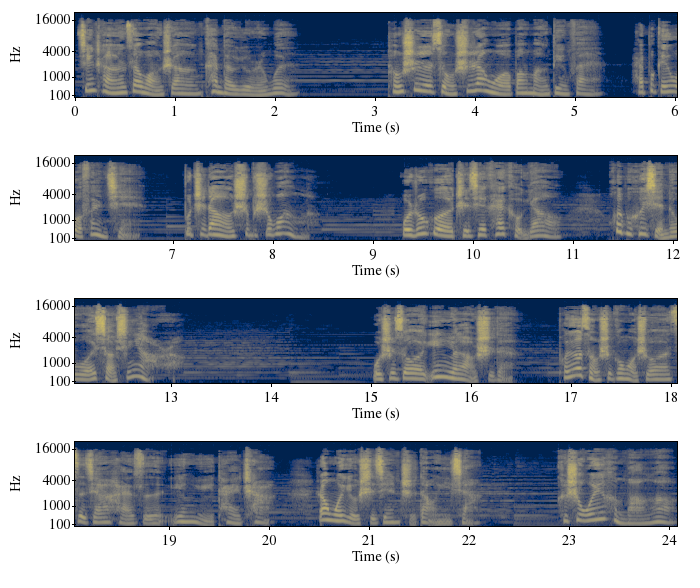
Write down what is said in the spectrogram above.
经常在网上看到有人问：“同事总是让我帮忙订饭，还不给我饭钱，不知道是不是忘了？我如果直接开口要，会不会显得我小心眼儿啊？”我是做英语老师的。朋友总是跟我说自家孩子英语太差，让我有时间指导一下。可是我也很忙啊，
